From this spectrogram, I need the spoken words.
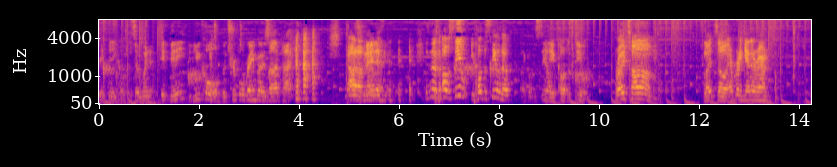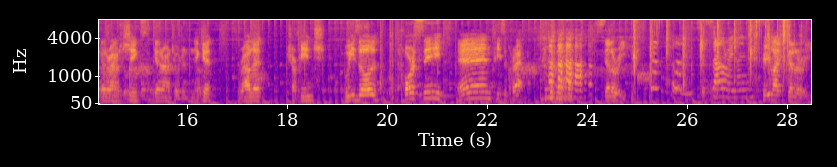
If Vinny calls it. So when if Vinny, if you call the triple rainbow Zard pack, oh no, man. There's, there's no, oh, steel! You called the steel though. I called the steel. You did call the steel. Bro Tom! Floatzel, everybody gather around. Gather around. Shinx, gather around, children. Nickit, Rowlet, Sharpinch, Weasel, Horsey, and piece of crap. Celery. Celery, not even. Who likes celery?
